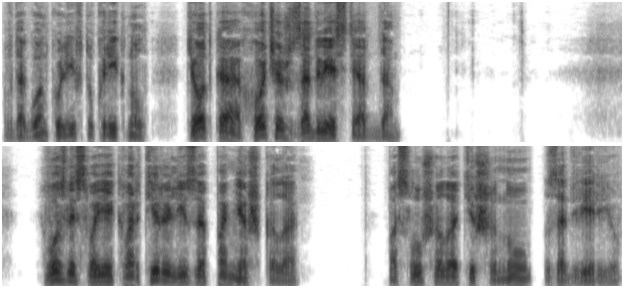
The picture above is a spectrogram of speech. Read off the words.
Вдогонку лифту крикнул «Тетка, хочешь, за двести отдам?» Возле своей квартиры Лиза помешкала, послушала тишину за дверью.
